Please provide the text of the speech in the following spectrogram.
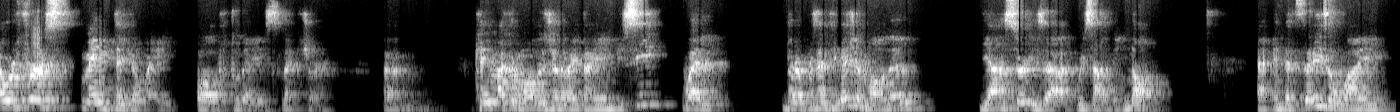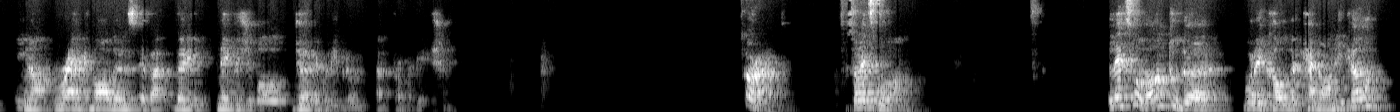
our first main takeaway of today's lecture. Um, can macro models generate a high MPC? Well, the representative agent model, the answer is a resounding no. Uh, and that's the reason why you know rank models have a very negligible general equilibrium uh, propagation. All right, so let's move on. Let's move on to the what I call the canonical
